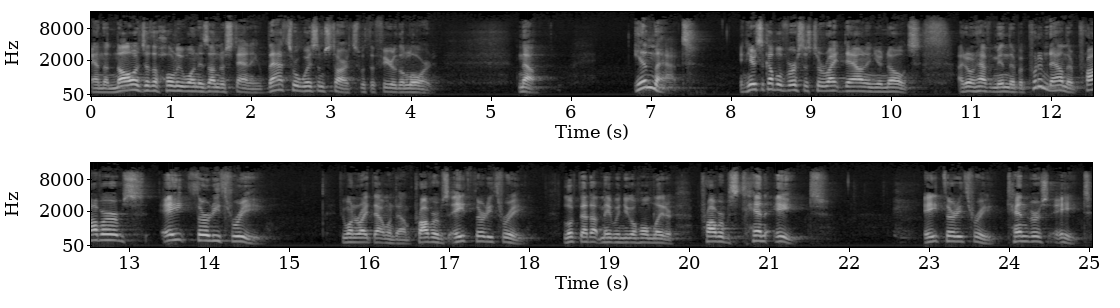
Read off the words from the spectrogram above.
and the knowledge of the Holy One is understanding. That's where wisdom starts with the fear of the Lord. Now, in that, and here's a couple verses to write down in your notes. I don't have them in there, but put them down there. Proverbs 8:33. If you want to write that one down, Proverbs 8:33. Look that up maybe when you go home later. Proverbs 10:8. 8:33, 10 verse 8,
